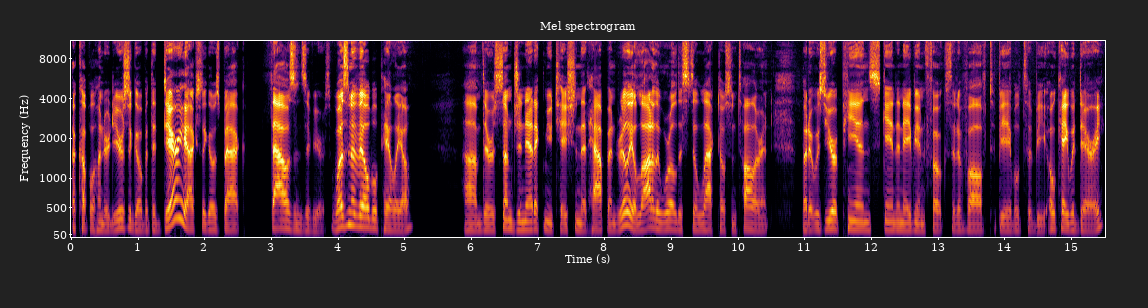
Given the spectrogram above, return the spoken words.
a couple hundred years ago, but the dairy actually goes back thousands of years. It wasn't available paleo. Um, there was some genetic mutation that happened. Really, a lot of the world is still lactose intolerant, but it was European, Scandinavian folks that evolved to be able to be okay with dairy.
